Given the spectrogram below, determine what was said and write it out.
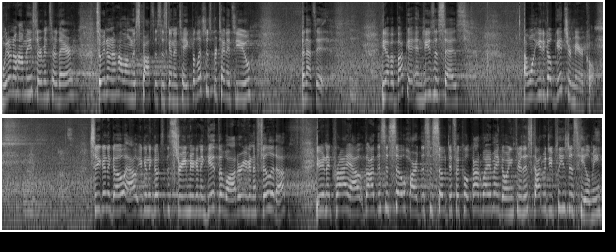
We don't know how many servants are there, so we don't know how long this process is going to take, but let's just pretend it's you, and that's it. You have a bucket, and Jesus says, I want you to go get your miracle. So you're going to go out, you're going to go to the stream, you're going to get the water, you're going to fill it up. You're going to cry out, God, this is so hard. This is so difficult. God, why am I going through this? God, would you please just heal me?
